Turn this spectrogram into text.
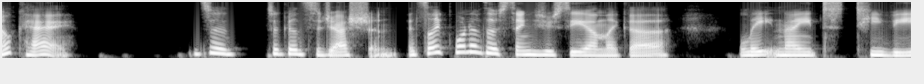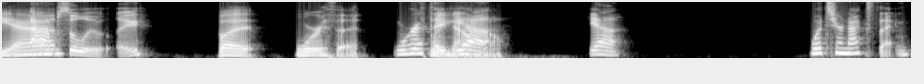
Okay, it's a it's a good suggestion. It's like one of those things you see on like a late night TV ad. Absolutely. But worth it. Worth it. Yeah. Yeah. What's your next thing?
